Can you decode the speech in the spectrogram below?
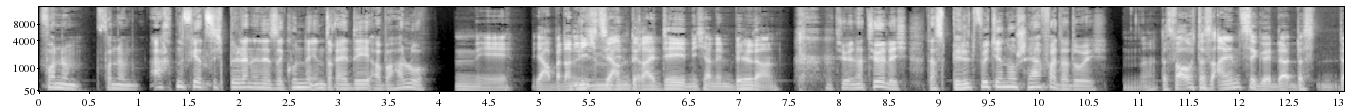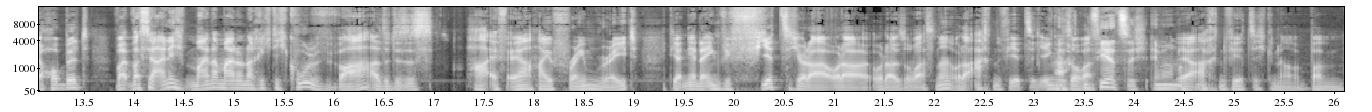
Von einem, von einem 48 Bildern in der Sekunde in 3D, aber hallo. Nee. Ja, aber dann Nee, liegt's ja am 3D, nicht an den Bildern. Natürlich, natürlich. Das Bild wird ja nur schärfer dadurch. Das war auch das Einzige, da- das, der Hobbit, wa- was ja eigentlich meiner Meinung nach richtig cool war, also dieses HFR, High Frame Rate, die hatten ja da irgendwie 40 oder, oder, oder sowas, ne? Oder 48, irgendwie sowas. 48, immer noch. Ja, 48, genau, beim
